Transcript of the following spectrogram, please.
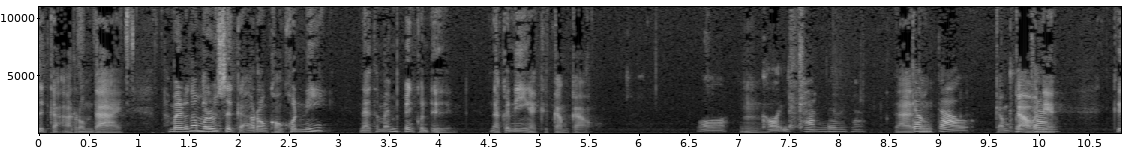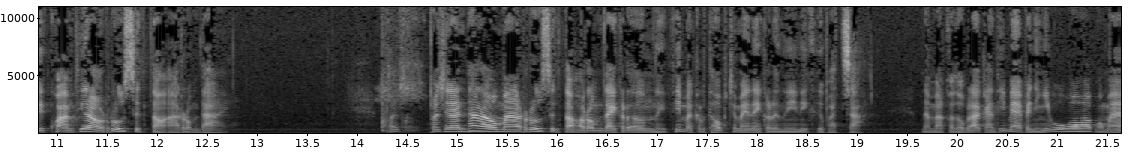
สึกกับอารมณ์ได้ทำไมเราต้องมารู้สึกกับอารมณ์ของคนนี้นะทำไมไม่เป็นคนอื่นนะก็นี่ไงคือกรรมเก่าอ๋ออมขออีกครั้งได้ไหมคะได้กรรต้อมงเก่ากรรมเก่าเนี่ย คือความที่เรารู้สึกต่ออารมณ์ได้ เพราะเพราะฉะนั้นถ้าเรามารู้สึกต่ออารมณ์ใดกระอารมณ์หนึ่งที่มากระทบใช่ไหมในกรณีนี้คือผัสสะนะมากระทบแล้วการที่แม่เป็นอย่างนี้วับวับออกมา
